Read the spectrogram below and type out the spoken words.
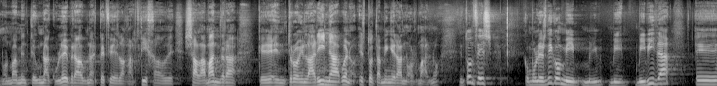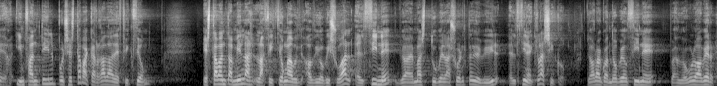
normalmente una culebra, una especie de lagartija o de salamandra que entró en la harina. Bueno, esto también era normal. ¿no? Entonces, como les digo, mi, vida eh, infantil pues estaba cargada de ficción. Estaban también la ficción audiovisual, el cine. Yo además tuve la suerte de vivir el cine clásico. Yo ahora cuando veo cine, cuando vuelvo a ver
